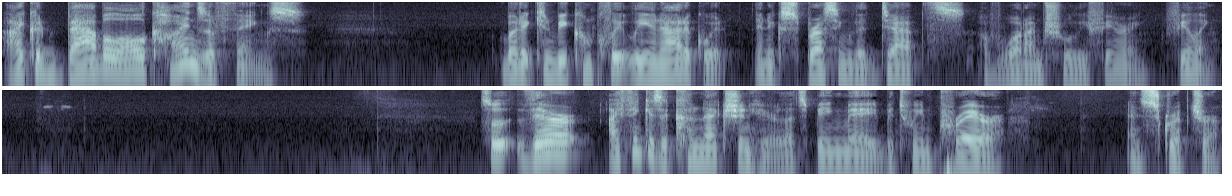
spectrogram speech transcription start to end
I could babble all kinds of things, but it can be completely inadequate in expressing the depths of what I'm truly fearing, feeling. So there, I think, is a connection here that's being made between prayer and Scripture,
